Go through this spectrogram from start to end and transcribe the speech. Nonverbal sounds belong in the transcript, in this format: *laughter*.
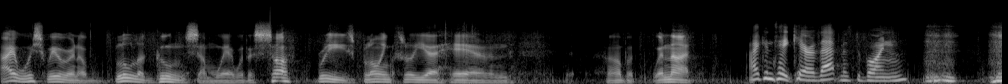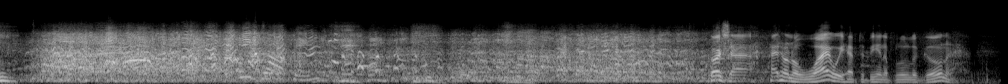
I wish we were in a blue lagoon somewhere with a soft breeze blowing through your hair and. Oh, but we're not. I can take care of that, Mr. Boynton. Of course, I, I don't know why we have to be in a blue lagoon.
